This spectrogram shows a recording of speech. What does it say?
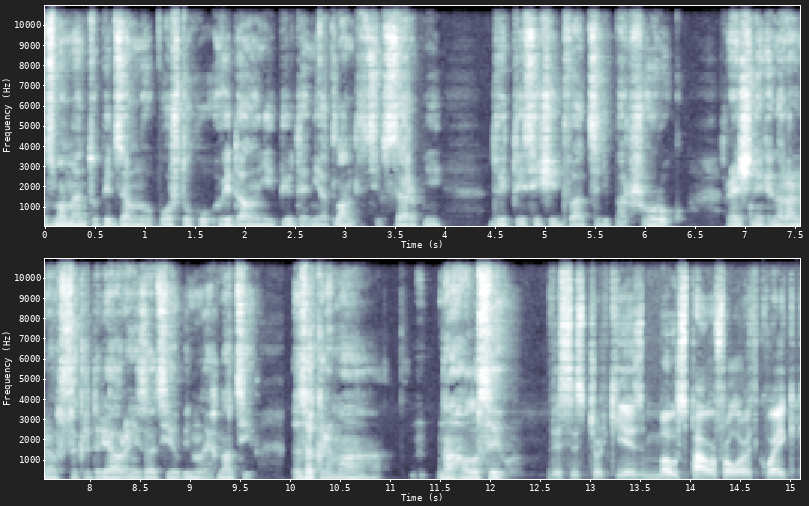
з моменту підземного поштовху у віддаленій південній Атлантиці в серпні 2021 року. Речник Генерального секретаря Організації Об'єднаних Націй, зокрема, наголосив. This is Turkey's most powerful earthquake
